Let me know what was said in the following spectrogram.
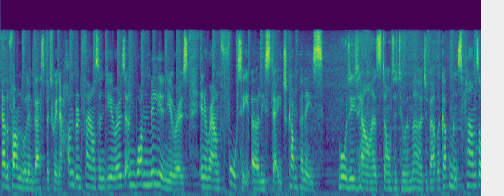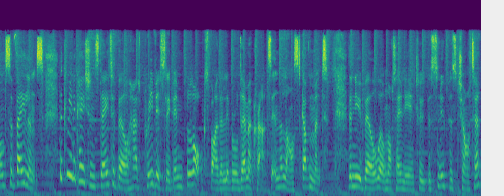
Now the fund will invest between 100,000 euros and 1 million euros in around 40 early stage companies. More detail has started to emerge about the government's plans on surveillance. The Communications Data Bill had previously been blocked by the Liberal Democrats in the last government. The new bill will not only include the Snoopers Charter,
